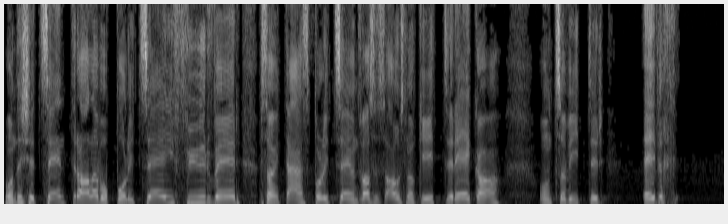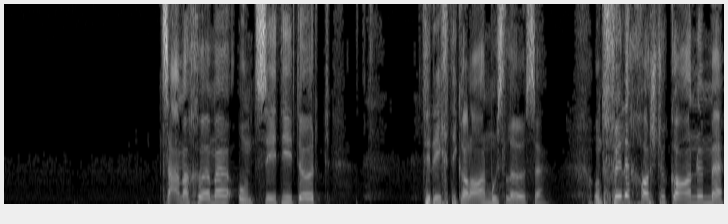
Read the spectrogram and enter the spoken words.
Und es ist eine Zentrale, wo Polizei, Feuerwehr, Sanitätspolizei und was es alles noch gibt, Rega und so weiter, einfach zusammenkommen und sie dir dort den richtigen Alarm auslösen. Und vielleicht kannst du gar nicht mehr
